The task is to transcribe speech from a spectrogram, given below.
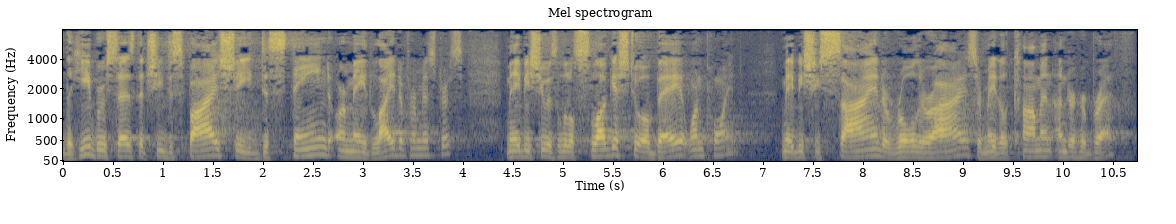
the Hebrew says that she despised, she disdained or made light of her mistress. Maybe she was a little sluggish to obey at one point. Maybe she sighed or rolled her eyes or made a comment under her breath.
